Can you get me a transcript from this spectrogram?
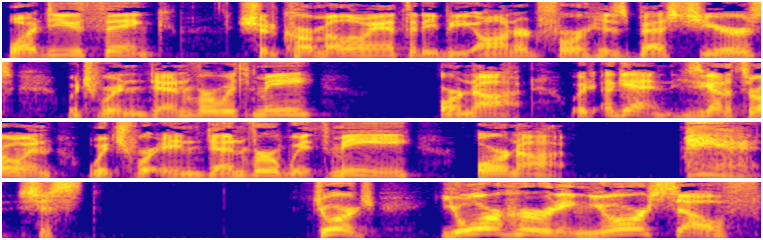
What do you think? Should Carmelo Anthony be honored for his best years, which were in Denver with me, or not? Again, he's got to throw in which were in Denver with me or not. Man, it's just George, you're hurting yourself.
